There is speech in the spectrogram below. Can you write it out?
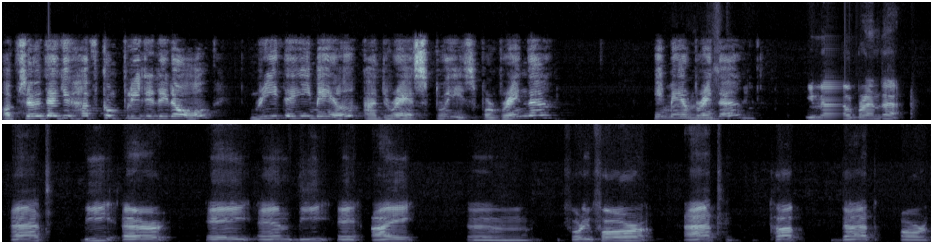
Observe that you have completed it all. Read the email address, please, for Brenda. Email Well, Brenda. email brenda at b r a n d a i um, 44 at cup.org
